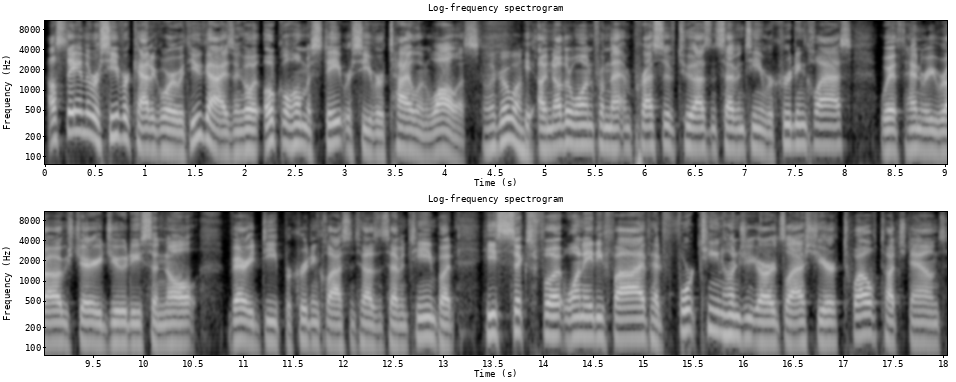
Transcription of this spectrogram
I'll stay in the receiver category with you guys and go with Oklahoma State receiver Tylan Wallace. Another good one. He- another one from that impressive 2017 recruiting class with Henry Ruggs, Jerry Jeudy, Sinault. Very deep recruiting class in 2017, but he's six foot, 185, had 1,400 yards last year, 12 touchdowns.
